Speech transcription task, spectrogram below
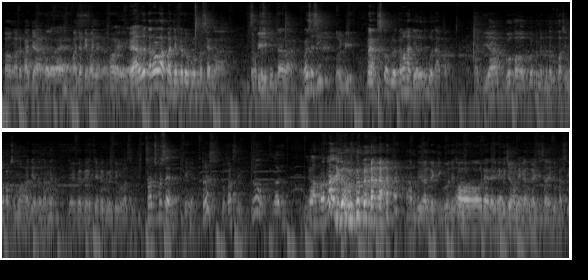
kalau nggak ada pajak Nggak ada pajak. pajaknya banyak kan Oh iya, ya lu taruh lah pajaknya 20% lah 100 Lebih. juta lah Masa sih? lebih Nah terus kalau belum tahu hadiah lu itu buat apa? hadiah gua kalau gua bener-bener gua kasih nyokap semua hadiah turnamen dari PBNC PBNC gua kasih 100%? iya Terus? gua kasih Lu nggak kelaparan lagi dong alhamdulillah gaji gua udah cukup Oh udah ada jadi gaji. cuma megang gaji saya gua kasih.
